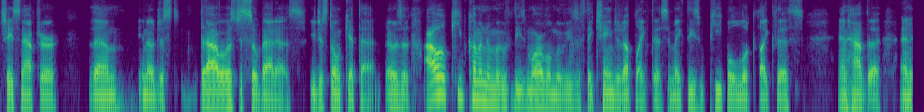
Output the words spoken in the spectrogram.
chasing after them, you know, just that was just so badass. You just don't get that. There was a. I'll keep coming to move these Marvel movies if they change it up like this and make these people look like this, and have the and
